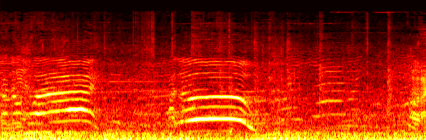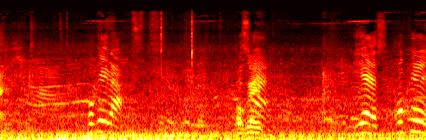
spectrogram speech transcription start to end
ขน Hello! Alright. Okay lah. Okay. Yes, okay.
